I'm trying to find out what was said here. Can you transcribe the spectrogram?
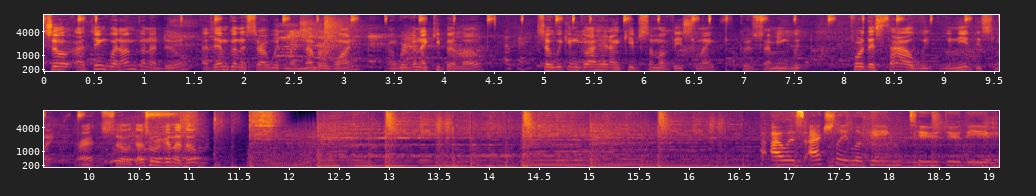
So I think what I'm gonna do, I think I'm gonna start with my number one, and we're gonna keep it low. Okay. So we can go ahead and keep some of this length, because I mean, we, for the style, we, we need this length, right? So that's what we're gonna do. I was actually looking to do the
